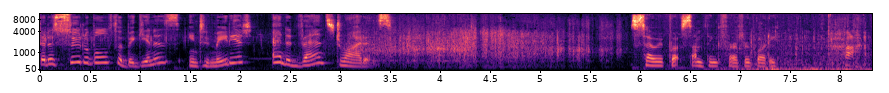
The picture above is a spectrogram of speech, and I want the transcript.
that are suitable for beginners, intermediate, and advanced riders. So we've got something for everybody.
